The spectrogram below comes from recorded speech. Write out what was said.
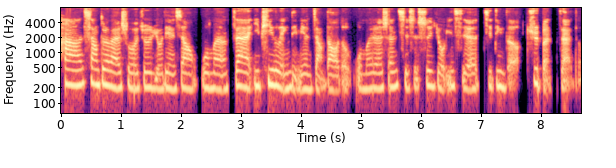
它相对来说，就是有点像我们在 EP 零里面讲到的，我们人生其实是有一些既定的剧本在的。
